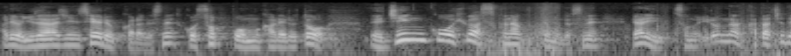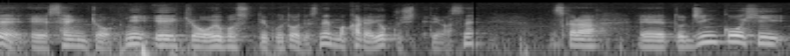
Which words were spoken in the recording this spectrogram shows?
あるいはユダヤ人勢力からですねこうそっぽを向かれると人口比は少なくてもですねやはりそのいろんな形で選挙に影響を及ぼすということをですね、まあ、彼はよく知っていますね。ですから、えーと、人口比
